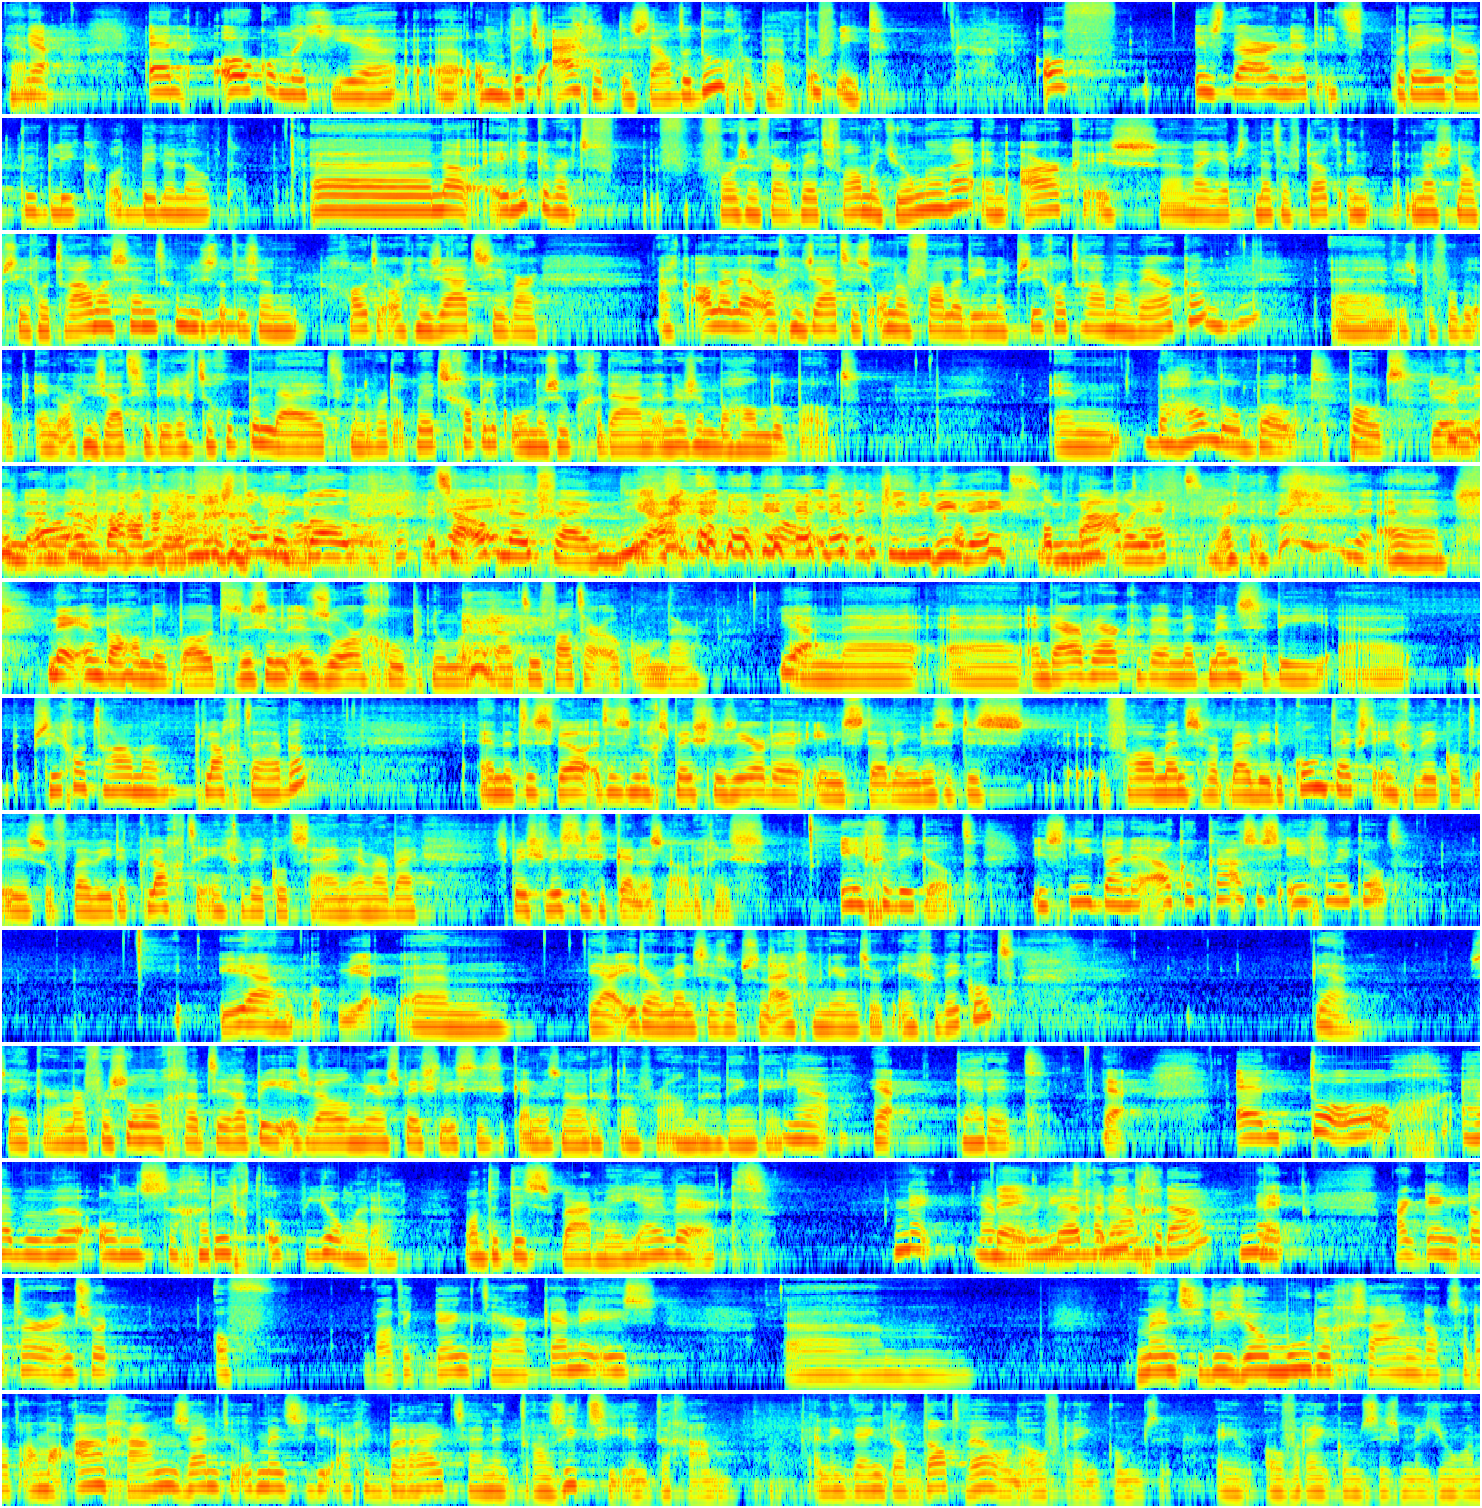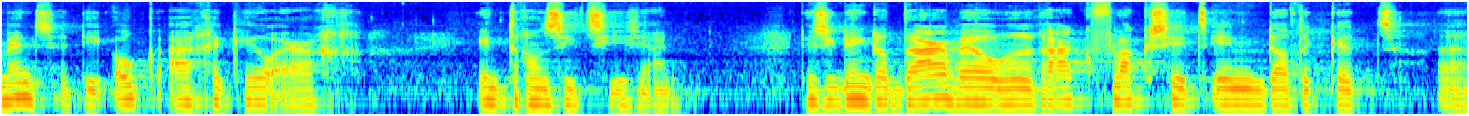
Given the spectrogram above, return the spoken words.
Ja. En ook omdat je, eh, omdat je eigenlijk dezelfde doelgroep hebt, of niet? Of is daar net iets breder publiek wat binnenloopt? Uh, nou, Elike werkt voor zover ik weet vooral met jongeren. En ARC is, uh, nou, je hebt het net al verteld, in Nationaal Psychotraumacentrum. Dus dat is een grote organisatie waar eigenlijk allerlei organisaties onder vallen die met psychotrauma werken. Mm -hmm. uh, dus bijvoorbeeld ook één organisatie die richt zich op beleid. Maar er wordt ook wetenschappelijk onderzoek gedaan en er is een behandelpoot. En behandelboot. Poot. Een, een, een, een stond boot. Het zou nee. ook leuk zijn. Ja. Oh, is er een kliniek Wie op, weet, op een water? project. Maar, nee. Uh, nee, een behandelboot. Dus een, een zorggroep noemen we dat. Die valt daar ook onder. Ja. En, uh, uh, en daar werken we met mensen die psychotrauma-klachten hebben. En het is wel het is een gespecialiseerde instelling. Dus het is vooral mensen bij wie de context ingewikkeld is... of bij wie de klachten ingewikkeld zijn... en waarbij specialistische kennis nodig is. Ingewikkeld. Is niet bijna elke casus ingewikkeld? Ja, ja, um, ja, ieder mens is op zijn eigen manier natuurlijk ingewikkeld. Ja, zeker. Maar voor sommige therapie is wel meer specialistische kennis nodig dan voor anderen, denk ik. Ja, ja. get it. Ja. En toch hebben we ons gericht op jongeren. Want het is waarmee jij werkt. Nee, hebben nee, we niet we hebben gedaan. niet gedaan. Nee. nee. Maar ik denk dat er een soort... Of wat ik denk te herkennen is... Um, mensen die zo moedig zijn dat ze dat allemaal aangaan... zijn natuurlijk ook mensen die eigenlijk bereid zijn een transitie in te gaan. En ik denk dat dat wel een overeenkomst, een overeenkomst is met jonge mensen... die ook eigenlijk heel erg in transitie zijn. Dus ik denk dat daar wel een raakvlak zit in dat ik het uh,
